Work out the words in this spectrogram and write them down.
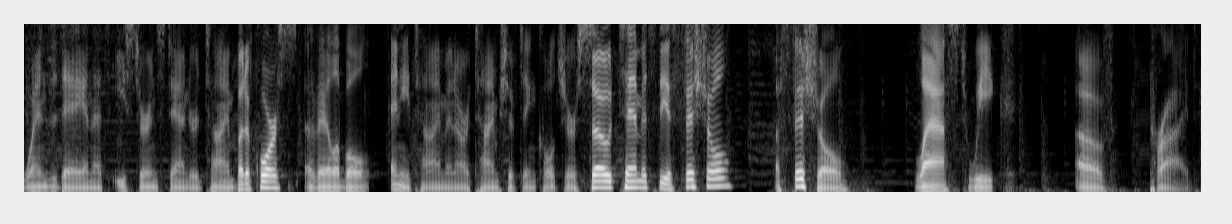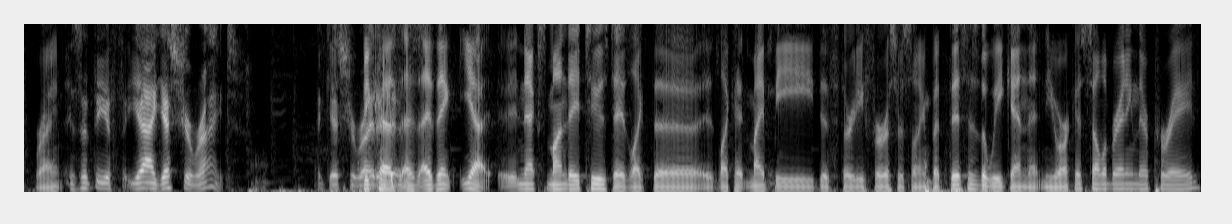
Wednesday, and that's Eastern Standard Time. But of course, available anytime in our time shifting culture. So, Tim, it's the official, official last week of Pride, right? Is it the? Yeah, I guess you're right. I guess you're right. Because as I think, yeah, next Monday, Tuesday is like the like it might be the 31st or something. But this is the weekend that New York is celebrating their parade.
